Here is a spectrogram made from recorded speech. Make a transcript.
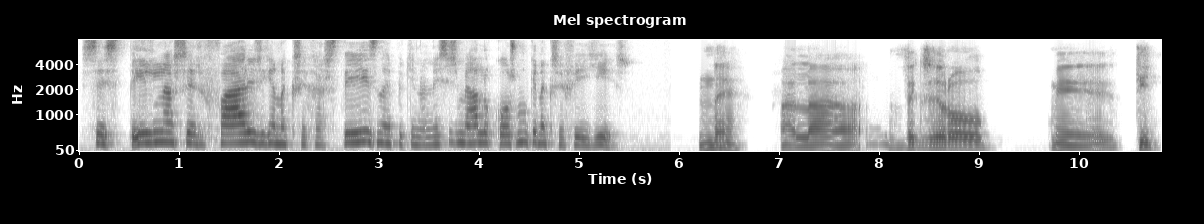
σε στυλ να σερφάρεις για να ξεχαστείς, να επικοινωνήσεις με άλλο κόσμο και να ξεφύγεις; Ναι, αλλά δεν ξέρω με τι,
